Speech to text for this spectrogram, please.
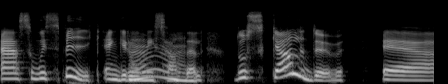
as we speak, en grov Mm. misshandel, då skall du eh,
